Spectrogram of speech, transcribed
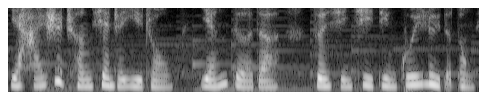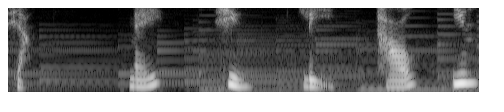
也还是呈现着一种严格的遵循既定规律的动向。梅、杏、李、桃、樱，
